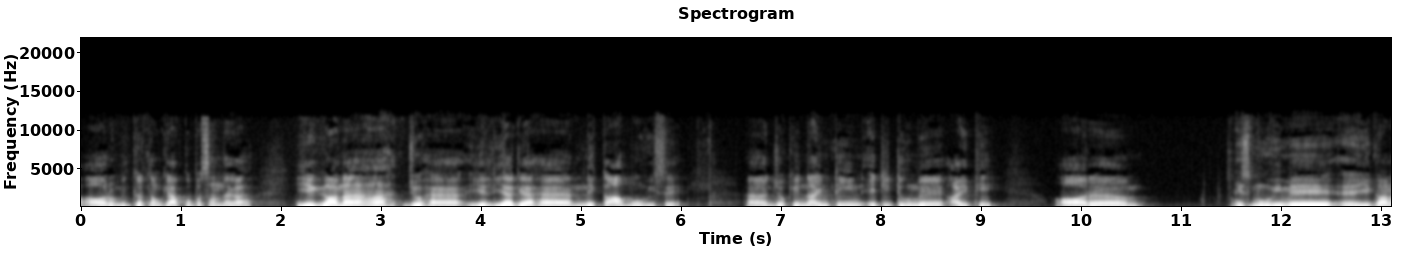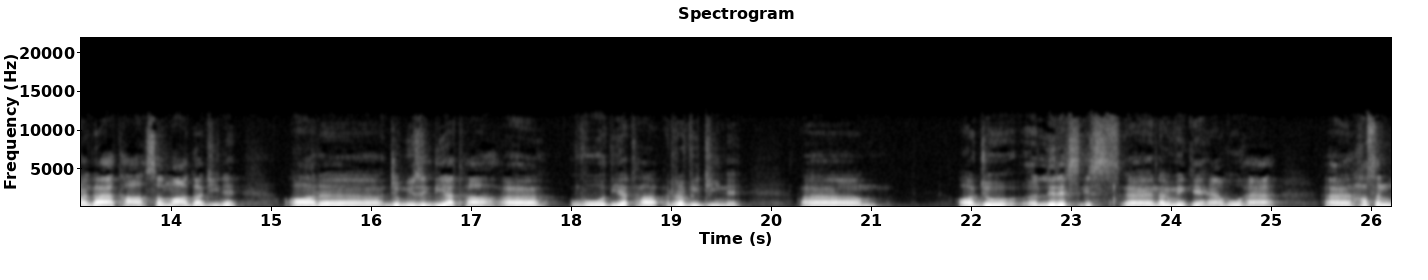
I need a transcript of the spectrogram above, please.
और उम्मीद करता हूँ कि आपको पसंद आएगा। ये गाना जो है, ये लिया गया है निकाह मूवी से जो कि 1982 में आई थी और इस मूवी में ये गाना गाया था सलमा आगा जी ने और जो म्यूज़िक दिया था वो दिया था रवि जी ने। और जो लिरिक्स इस नगमे के हैं, वो है हसन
